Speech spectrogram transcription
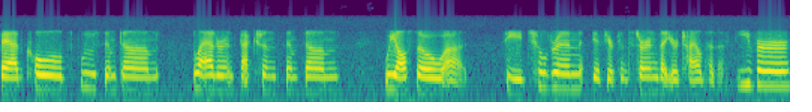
bad colds, flu symptoms, bladder infection symptoms. We also uh, see children if you're concerned that your child has a fever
